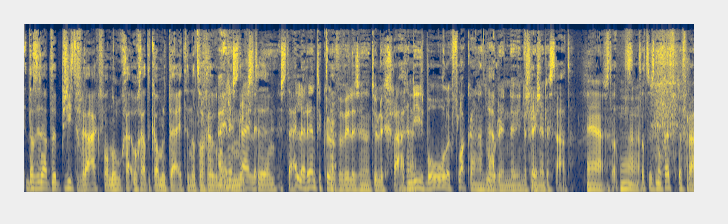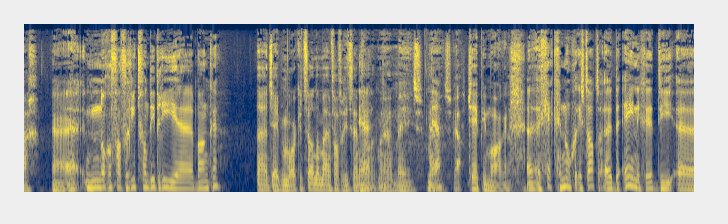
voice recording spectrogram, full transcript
dat is inderdaad precies de vraag van hoe, ga, hoe gaat de komende tijd. En dat was ook een beetje een mixed... Steile, steile rentecurve ja. willen ze natuurlijk graag. En die is behoorlijk vlak aan het worden in de, in de Verenigde Staten. Ja. Dus dat, dat is nog even de vraag. Uh, nog een favoriet van die drie uh, banken? Nou, JP Morgan zou dan mijn favoriet zijn. Ja? Maar, Ja, mee eens. Ja? Eens. JP Morgan. Eh, gek genoeg is dat eh, de enige die eh,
